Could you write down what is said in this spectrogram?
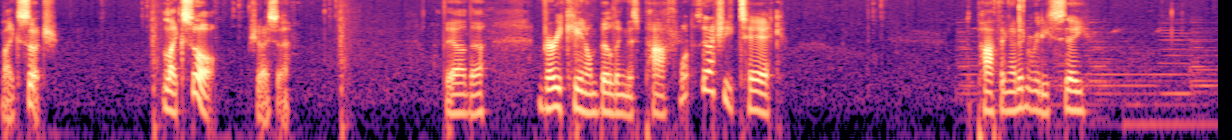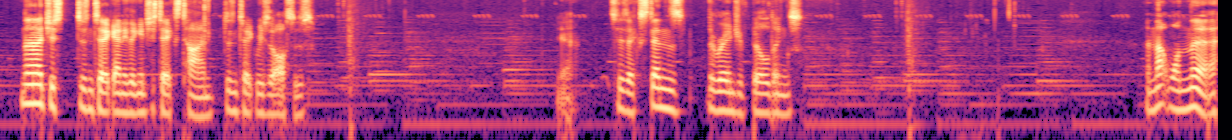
like such. Like so, should I say. They are the very keen on building this path. What does it actually take? The pathing I didn't really see. No, it just doesn't take anything. It just takes time. It doesn't take resources. Yeah. It says extends the range of buildings. And that one there.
